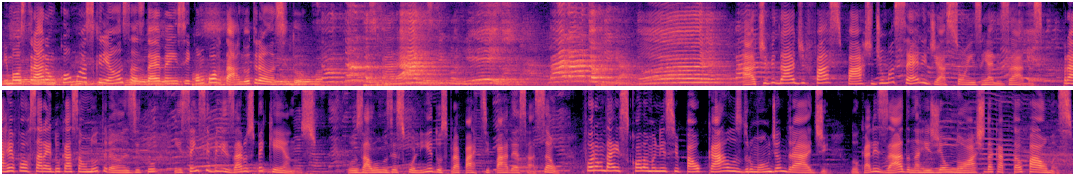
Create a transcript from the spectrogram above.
e mostraram como as crianças devem se comportar no trânsito. São tantas paradas que conheço. Parada obrigatória. A atividade faz parte de uma série de ações realizadas para reforçar a educação no trânsito e sensibilizar os pequenos. Os alunos escolhidos para participar dessa ação foram da Escola Municipal Carlos Drummond de Andrade, localizada na região norte da capital Palmas.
